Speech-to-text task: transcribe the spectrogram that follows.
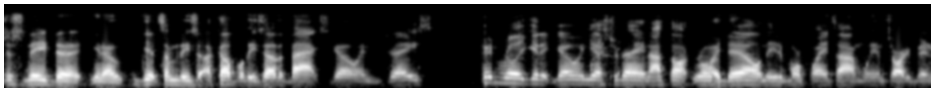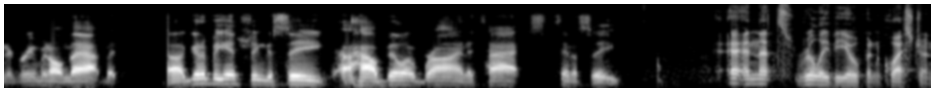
just need to, you know, get some of these, a couple of these other backs going. Jase couldn't really get it going yesterday, and I thought Roydell needed more playing time. Williams already been in agreement on that, but uh, going to be interesting to see uh, how Bill O'Brien attacks Tennessee. And that's really the open question.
